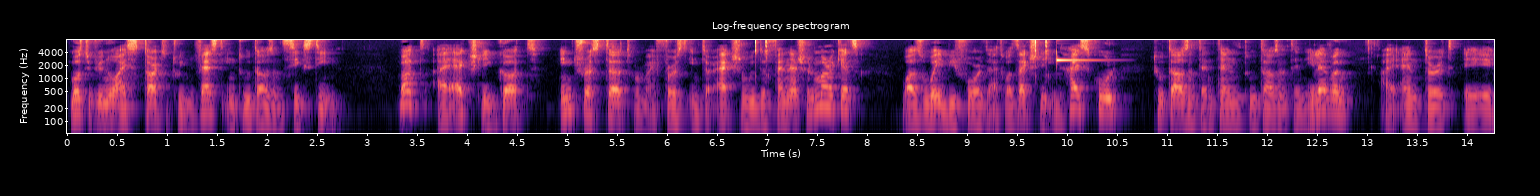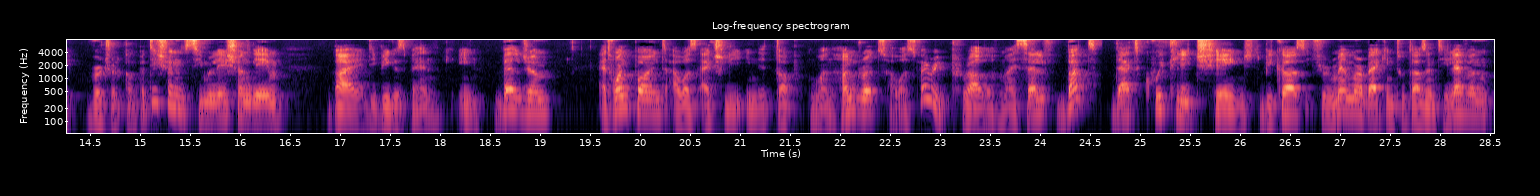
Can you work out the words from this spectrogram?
Most of you know I started to invest in 2016, but I actually got interested or my first interaction with the financial markets was way before that. was actually in high school 2010, 2011, I entered a virtual competition simulation game by the biggest bank in Belgium. At one point, I was actually in the top 100, so I was very proud of myself, but that quickly changed because if you remember back in 2011,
